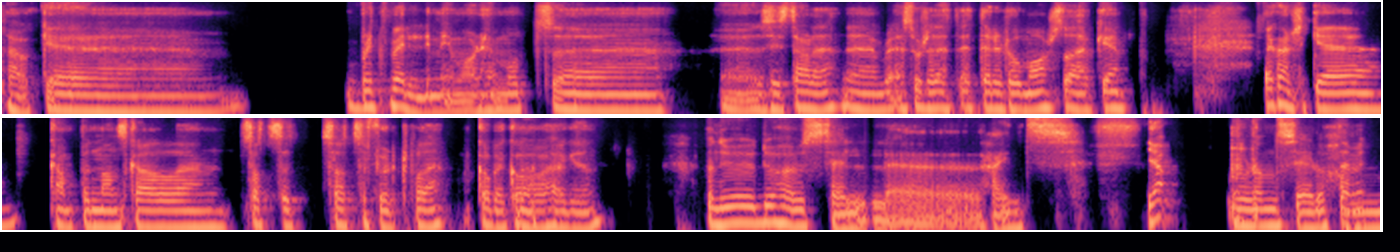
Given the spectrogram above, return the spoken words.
Det har jo ikke eh, blitt veldig mye mål mot eh, det siste. har det. Det ble stort sett ett et eller to mål, så det er ikke Det er kanskje ikke kampen man skal eh, satse, satse fullt på det. KBK og Haugesund. Men du, du har jo selv eh, Heinz. Ja. Hvordan ser du han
